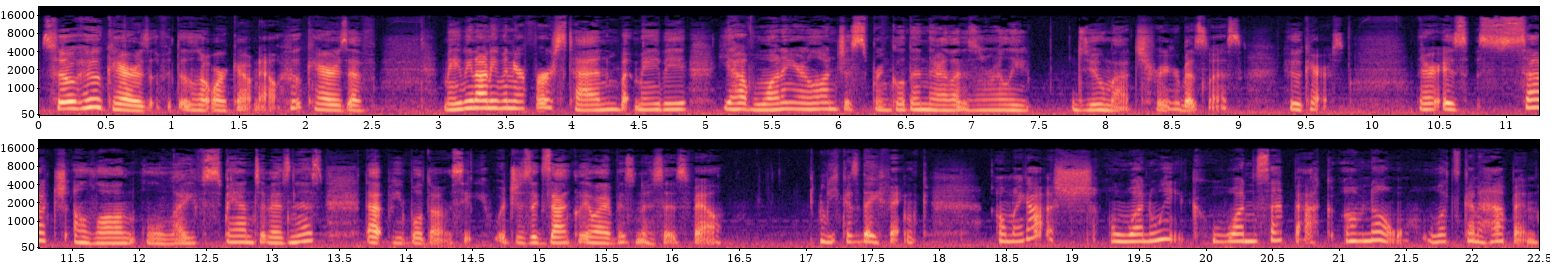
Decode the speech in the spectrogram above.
So who cares if it doesn't work out now? Who cares if maybe not even your first 10, but maybe you have one of your launches sprinkled in there that doesn't really do much for your business? Who cares? There is such a long lifespan to business that people don't see, which is exactly why businesses fail. Because they think, oh my gosh, one week, one setback. Oh no, what's going to happen?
